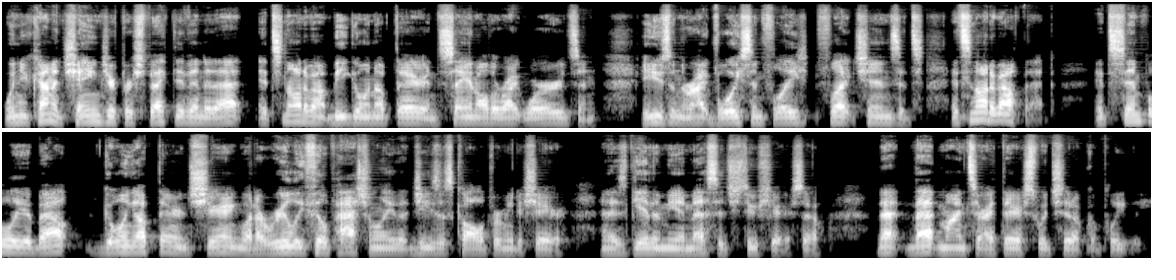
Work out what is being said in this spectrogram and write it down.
when you kind of change your perspective into that, it's not about me going up there and saying all the right words and using the right voice inflections. It's it's not about that. It's simply about going up there and sharing what I really feel passionately that Jesus called for me to share and has given me a message to share. So that that mindset right there switched it up completely.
